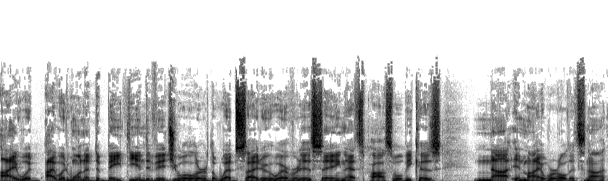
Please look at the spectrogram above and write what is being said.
I would I would want to debate the individual or the website or whoever it is saying that's possible because not in my world it's not.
